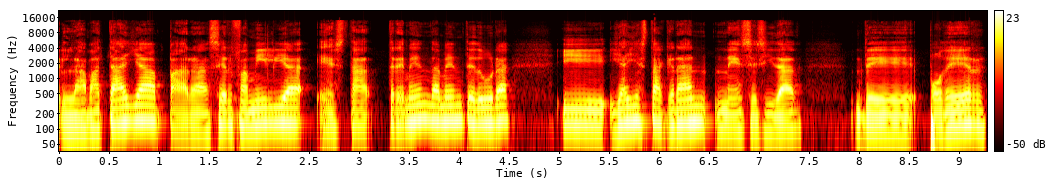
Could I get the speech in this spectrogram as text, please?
la batalla para ser familia está tremendamente dura y, hay esta gran necesidad de poder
